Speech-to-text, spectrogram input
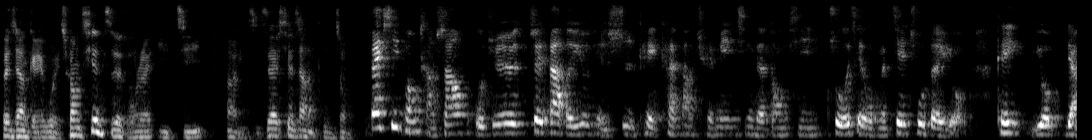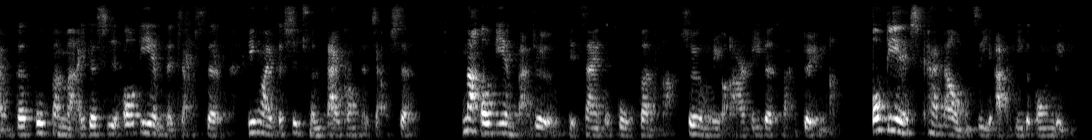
分享给伟创现职的同仁，以及啊以及在线上的听众。在系统厂商，我觉得最大的优点是可以看到全面性的东西，而且我们接触的有可以有两个部分嘛，一个是 ODM 的角色，另外一个是纯代工的角色。那 ODM 版就有 design 的部分嘛，所以我们有 RD 的团队嘛。ODM 是看到我们自己 RD 的功力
